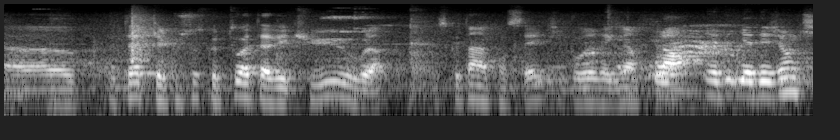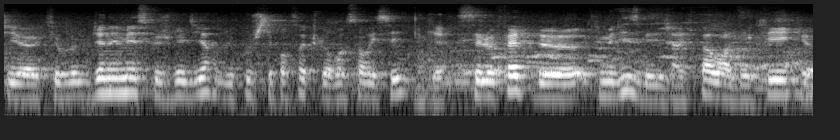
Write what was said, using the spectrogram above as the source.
euh, Peut-être quelque chose que toi tu as vécu voilà. Est-ce que tu as un conseil qui pourrait régler un problème Alors, il y a des- il y, a des gens qui, euh, qui ont bien aimé ce que je vais dire. Du coup, c'est pour ça que je le ressors ici. C'est le fait de, qu'ils me disent mais j'arrive pas à avoir le déclic, euh,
